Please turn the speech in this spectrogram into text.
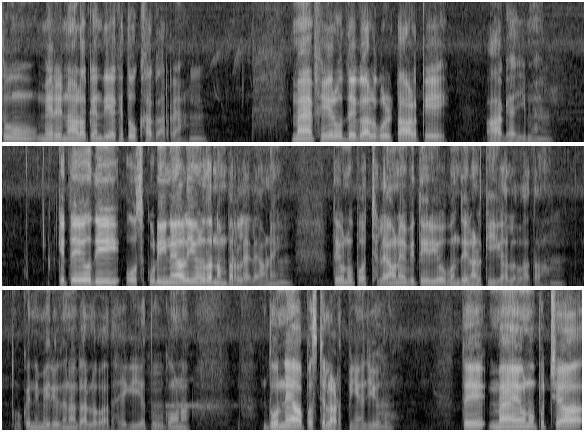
ਤੂੰ ਮੇਰੇ ਨਾਲ ਕਹਿੰਦੀ ਆ ਕਿ ਧੋਖਾ ਕਰ ਰਿਹਾ ਮੈਂ ਫੇਰ ਉਹਦੇ ਗੱਲ ਗੁਲ ਟਾਲ ਕੇ ਆ ਗਿਆ ਜੀ ਮੈਂ। ਕਿਤੇ ਉਹਦੀ ਉਸ ਕੁੜੀ ਨੇ ਵਾਲੀ ਉਹਦਾ ਨੰਬਰ ਲੈ ਲਿਆ ਉਹਨੇ। ਤੇ ਉਹਨੂੰ ਪੁੱਛ ਲਿਆ ਉਹਨੇ ਵੀ ਤੇਰੀ ਉਹ ਬੰਦੇ ਨਾਲ ਕੀ ਗੱਲਬਾਤ ਆ। ਉਹ ਕਹਿੰਦੀ ਮੇਰੀ ਉਹਦੇ ਨਾਲ ਗੱਲਬਾਤ ਹੈਗੀ ਆ ਤੂੰ ਕੌਣ ਆ? ਦੋਨੇ ਆਪਸ ਚ ਲੜ ਪਈਆਂ ਜੀ ਉਹ। ਤੇ ਮੈਂ ਉਹਨੂੰ ਪੁੱਛਿਆ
